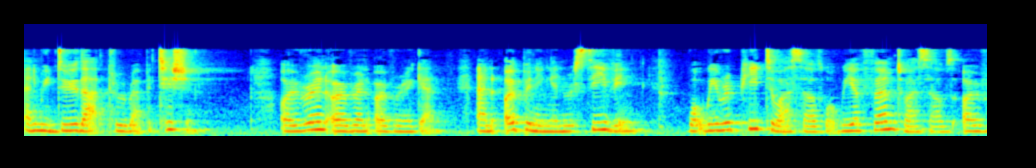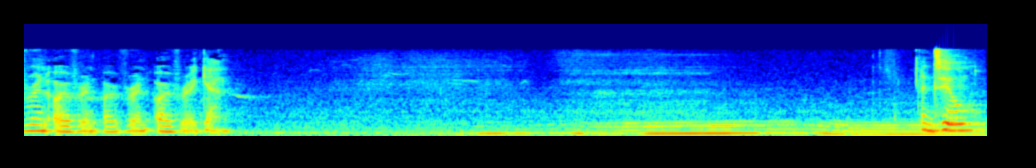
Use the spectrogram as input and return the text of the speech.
And we do that through repetition, over and over and over again, and opening and receiving what we repeat to ourselves, what we affirm to ourselves over and over and over and over again. Until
